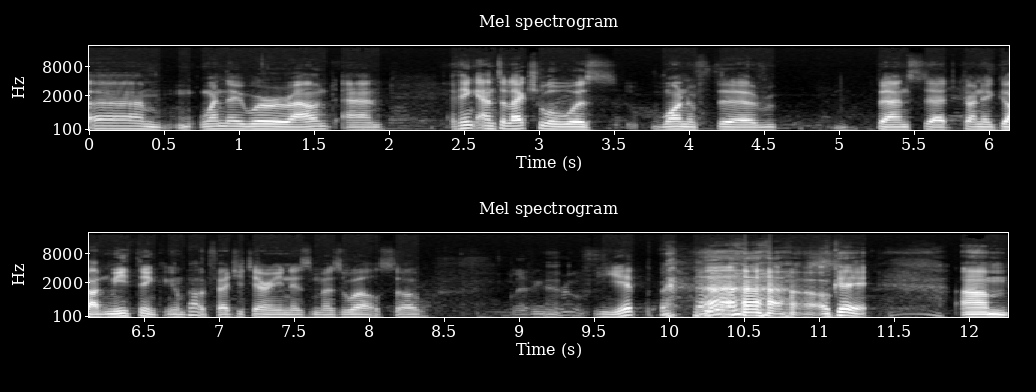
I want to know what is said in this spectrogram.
um, when they were around, and I think Antillectual was one of the r- bands that kind of got me thinking about vegetarianism as well. So, Living proof. yep. okay. Um,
